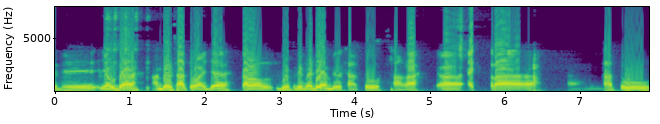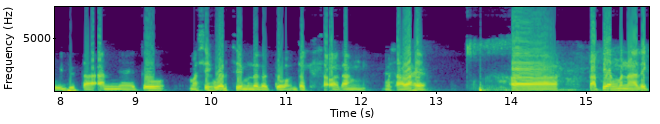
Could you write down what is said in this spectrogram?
jadi ya udah ambil satu aja. Kalau gue pribadi ambil satu salah. Uh, ekstra satu jutaannya itu masih worth sih menurutku untuk seorang masalah ya. Uh, tapi yang menarik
